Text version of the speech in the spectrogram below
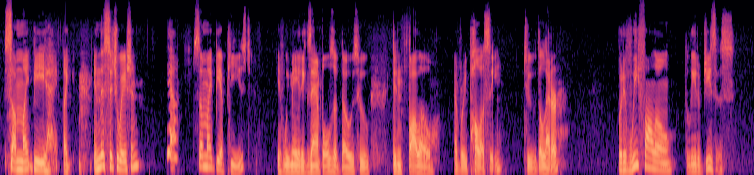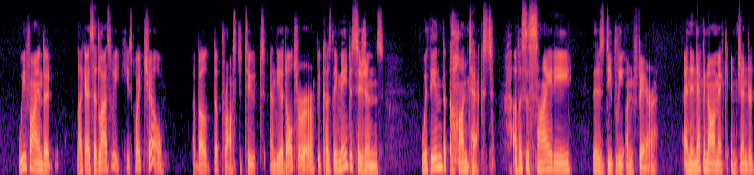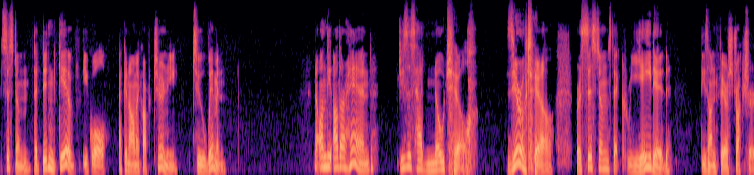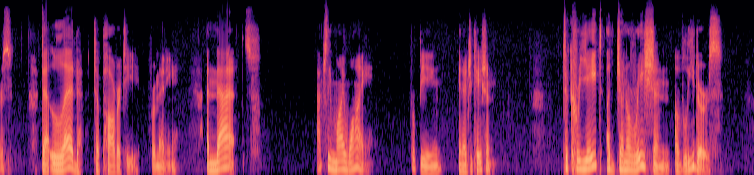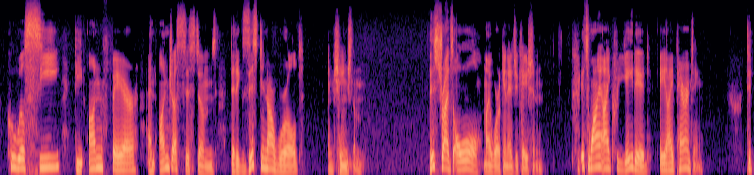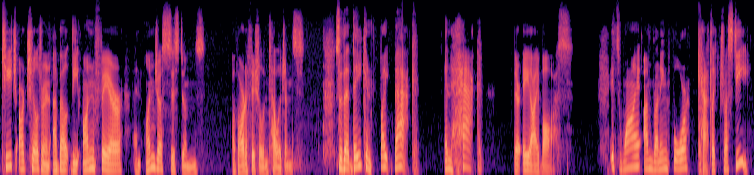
Some might be, like, in this situation, yeah, some might be appeased if we made examples of those who didn't follow every policy to the letter. But if we follow the lead of Jesus, we find that, like I said last week, he's quite chill about the prostitute and the adulterer because they made decisions within the context of a society that is deeply unfair and an economic and gendered system that didn't give equal economic opportunity to women. Now, on the other hand, Jesus had no chill, zero chill for systems that created these unfair structures that led to poverty for many. And that's actually my why for being in education. To create a generation of leaders who will see the unfair and unjust systems that exist in our world and change them. This drives all my work in education. It's why I created AI parenting to teach our children about the unfair and unjust systems of artificial intelligence so that they can fight back and hack their AI boss. It's why I'm running for Catholic trustee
